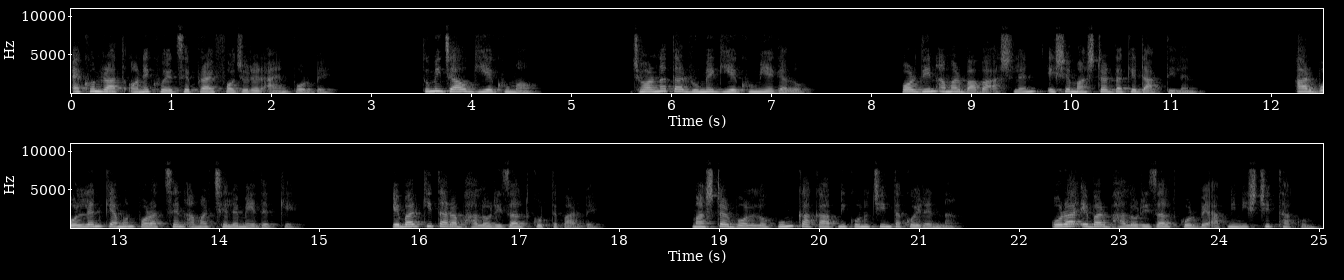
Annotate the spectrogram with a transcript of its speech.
এখন রাত অনেক হয়েছে, প্রায় ফজরের আয়ন পড়বে। তুমি যাও, গিয়ে ঘুমাও। ঝর্ণা তার রুমে গিয়ে ঘুমিয়ে গেল। পরদিন আমার বাবা আসলেন, এসে মাস্টারদাকে ডাক দিলেন। আর বললেন, কেমন পড়াচ্ছেন আমার ছেলে মেয়েদেরকে? এবার কি তারা ভালো রেজাল্ট করতে পারবে? মাস্টার বলল, হুম, কাকা, আপনি কোনো চিন্তা কইরেন না। ওরা এবার ভালো রেজাল্ট করবে, আপনি নিশ্চিত থাকুন।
